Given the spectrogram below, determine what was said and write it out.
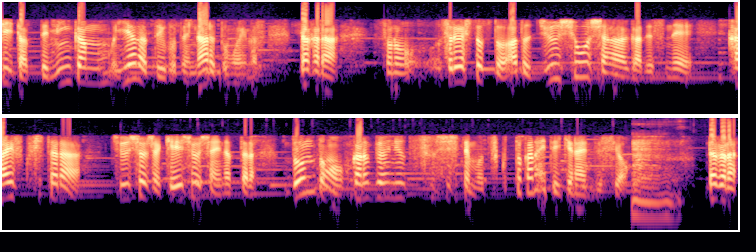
強いたって民間も嫌だということになると思いますだからそのそれが一つとあと重症者がですね回復したら重症者軽症者になったらどんどん他の病院に移すシステムを作っとかないといけないんですよ。だから、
